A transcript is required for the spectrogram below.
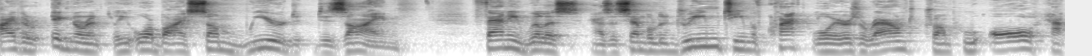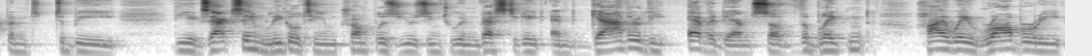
Either ignorantly or by some weird design, Fani Willis has assembled a dream team of crack lawyers around Trump who all happened to be the exact same legal team Trump was using to investigate and gather the evidence of the blatant highway robbery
